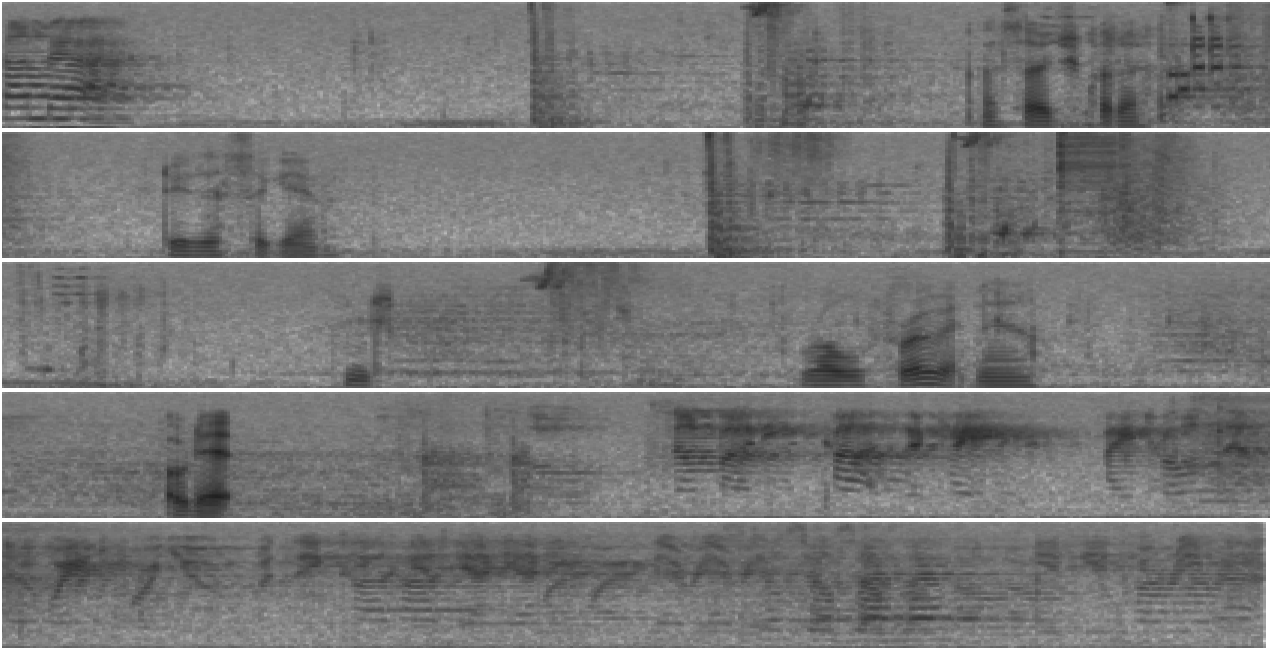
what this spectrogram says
Come back. Uh, so I just gotta do this again. And roll through it now. Hold it. Somebody cut the cake. I told them to wait for you, but they cut it anyway. There is still some left if you hurry back.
